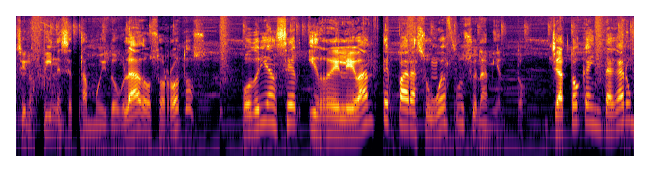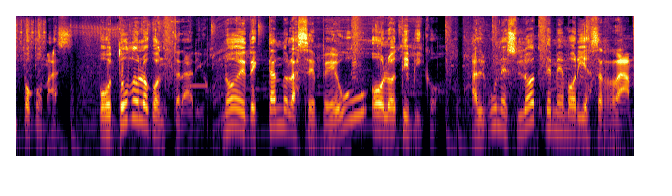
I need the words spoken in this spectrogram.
si los pines están muy doblados o rotos, podrían ser irrelevantes para su buen funcionamiento ya toca indagar un poco más. O todo lo contrario, no detectando la CPU o lo típico, algún slot de memorias RAM,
